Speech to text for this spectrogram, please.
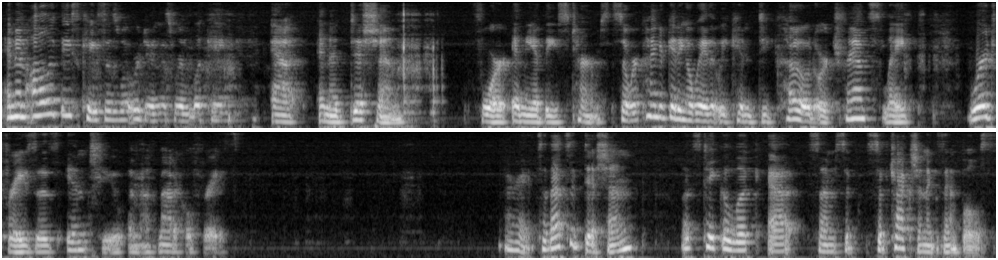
And in all of these cases, what we're doing is we're looking at an addition for any of these terms. So we're kind of getting a way that we can decode or translate word phrases into a mathematical phrase. All right, so that's addition. Let's take a look at some sub subtraction examples.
